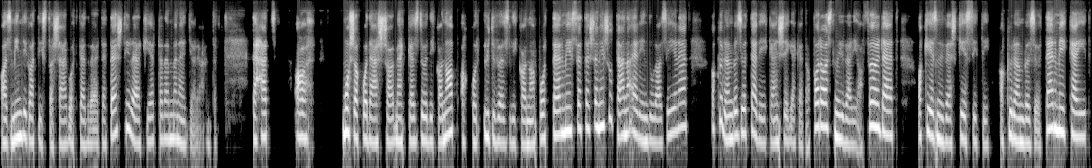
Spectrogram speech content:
az mindig a tisztaságot kedvelte, testi, lelki értelemben egyaránt. Tehát a mosakodással megkezdődik a nap, akkor üdvözlik a napot természetesen, és utána elindul az élet, a különböző tevékenységeket. A paraszt műveli a földet, a kézműves készíti a különböző termékeit,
